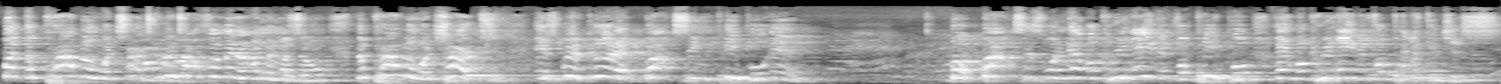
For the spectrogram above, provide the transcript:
But the problem with church, we're talking for a minute, I'm in my zone. The problem with church is we're good at boxing people in. But boxes were never created for people, they were created for packages.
